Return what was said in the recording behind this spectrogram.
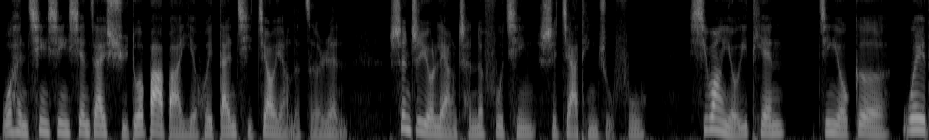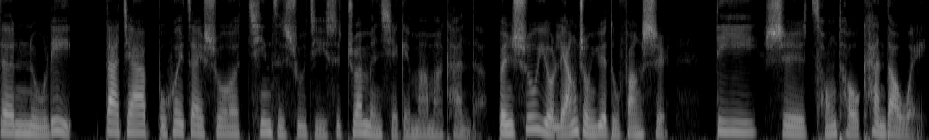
我很庆幸现在许多爸爸也会担起教养的责任，甚至有两成的父亲是家庭主夫。希望有一天，经由各位的努力，大家不会再说亲子书籍是专门写给妈妈看的。本书有两种阅读方式：第一是从头看到尾；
